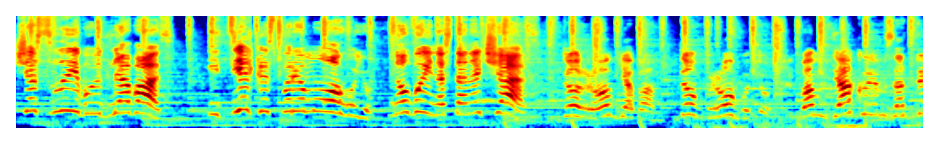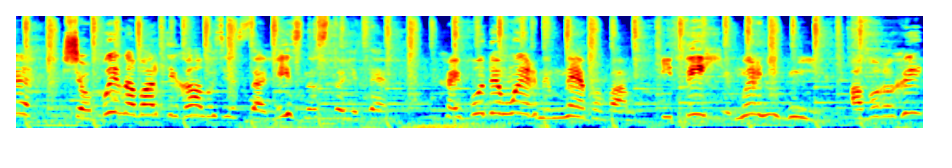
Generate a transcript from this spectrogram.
щасливою для вас. І тільки з перемогою новий настане час. Здоров'я вам, добробуту. Вам дякуємо за те, що ви на варті галузі залізно стоїте. Хай буде мирним небо вам і тихі, мирні дні, а вороги,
